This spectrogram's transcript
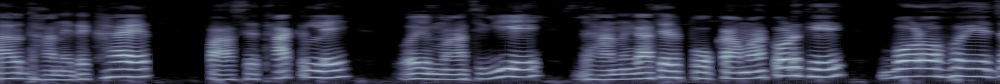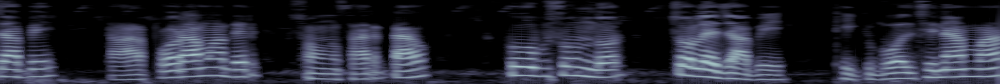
আর ধানের খায় পাশে থাকলে ওই মাছ গিয়ে ধান গাছের পোকামাকড় খেয়ে বড় হয়ে যাবে। তারপর আমাদের সংসারটাও খুব সুন্দর চলে যাবে। ঠিক বলছি না, মা?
